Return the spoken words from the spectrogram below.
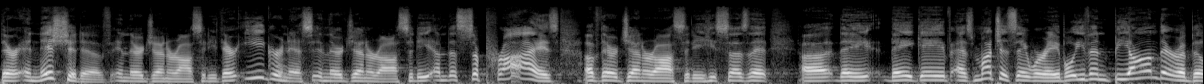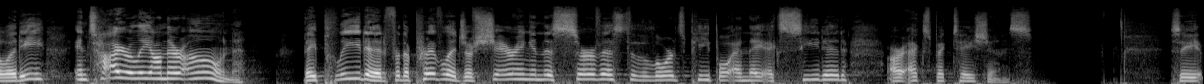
their initiative in their generosity, their eagerness in their generosity, and the surprise of their generosity. He says that uh, they, they gave as much as they were able, even beyond their ability, entirely on their own. They pleaded for the privilege of sharing in this service to the Lord's people, and they exceeded our expectations. See,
